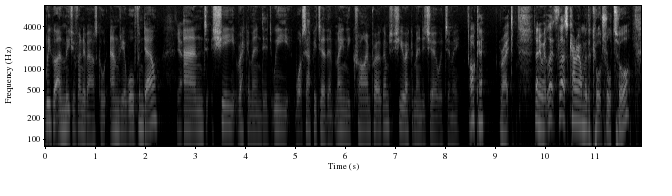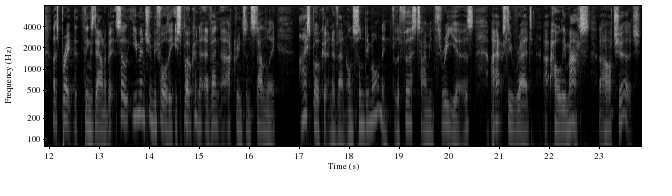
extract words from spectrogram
We've got a mutual friend of ours called Andrea Wolfendale, Yeah. and she recommended we WhatsApp each other mainly crime programs. She recommended Sherwood to me. Okay, great. So anyway, let's let's carry on with the cultural tour. Let's break the, things down a bit. So you mentioned before that you spoke at an event at Accrington Stanley. I spoke at an event on Sunday morning for the first time in three years. I actually read at Holy Mass at our church,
